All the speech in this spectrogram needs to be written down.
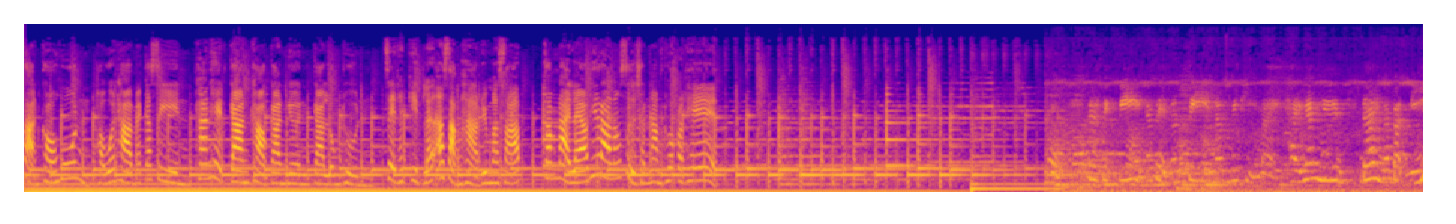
Power Time Magazine ข่านเหตุการณ์ข่าวการเงินการลงทุน เศรษฐกิจและอสังหาริมทรัพย์ จำหน่ายแล้วที่ร้านหนังสือชั้นนำทั่วประเทศ 80 ปีเกษตรนนทรีย์นำวิถีใหม่ใช้ยั่งยืนได้ณบัดนี้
